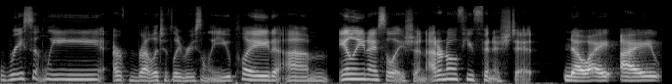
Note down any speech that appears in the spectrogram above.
recently or relatively recently you played um Alien Isolation. I don't know if you finished it. No, I I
